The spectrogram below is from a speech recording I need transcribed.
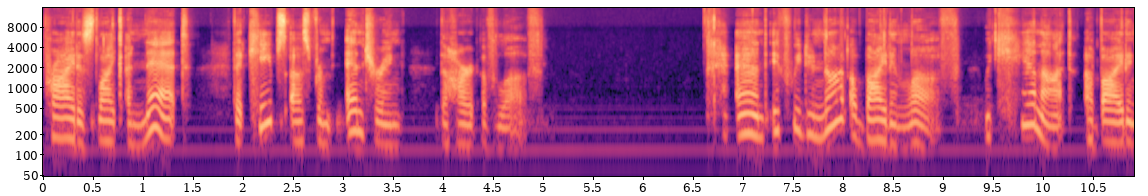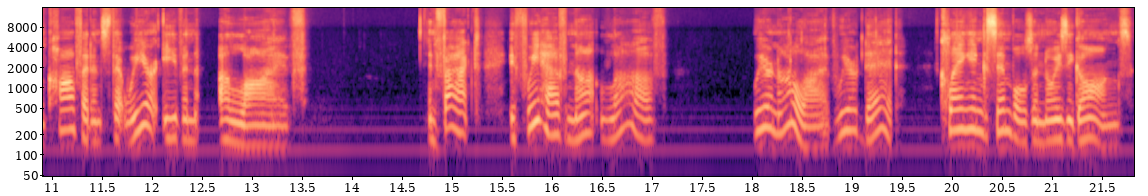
Pride is like a net that keeps us from entering the heart of love. And if we do not abide in love, we cannot abide in confidence that we are even alive. In fact, if we have not love, we are not alive. We are dead, clanging cymbals and noisy gongs.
